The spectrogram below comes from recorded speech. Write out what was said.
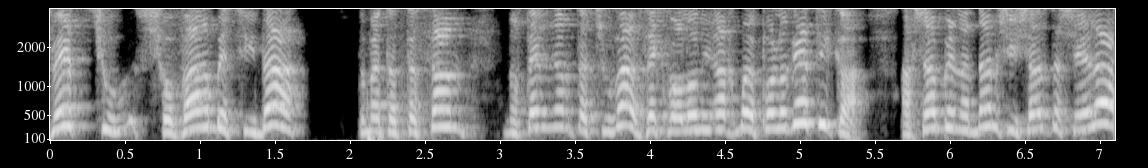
ושובר בצידה זאת אומרת אתה שם נותן גם את התשובה זה כבר לא נראה כמו אפולוגטיקה. עכשיו בן אדם שישאל את השאלה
